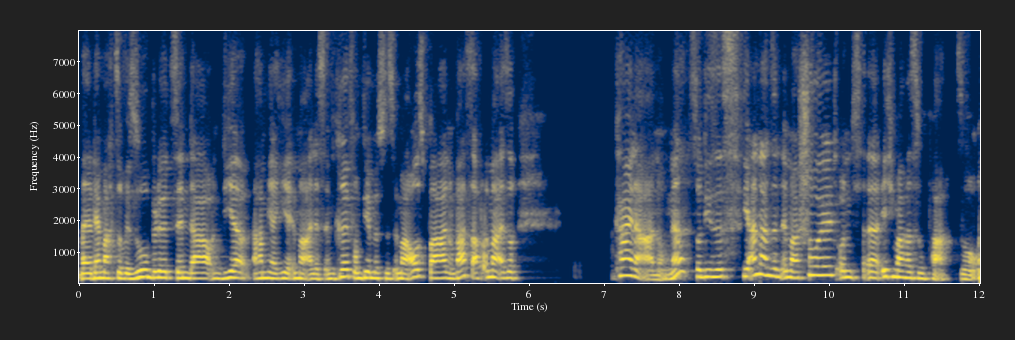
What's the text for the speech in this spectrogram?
weil der macht sowieso Blödsinn da und wir haben ja hier immer alles im Griff und wir müssen es immer ausbaden und was auch immer. Also keine Ahnung, ne? So dieses, die anderen sind immer schuld und äh, ich mache super. So.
